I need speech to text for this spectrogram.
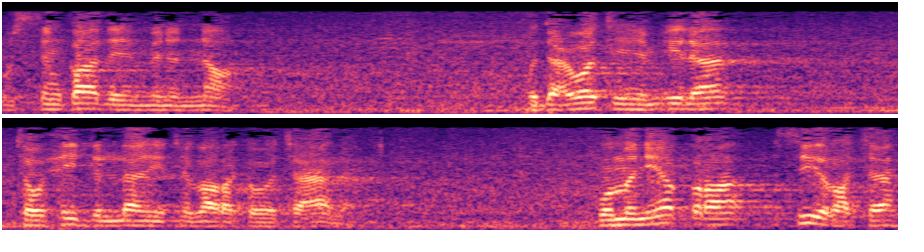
واستنقاذهم من النار ودعوتهم إلى توحيد الله تبارك وتعالى. ومن يقرأ سيرته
